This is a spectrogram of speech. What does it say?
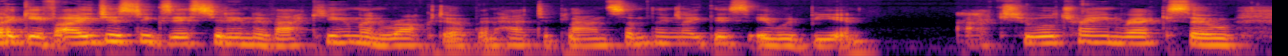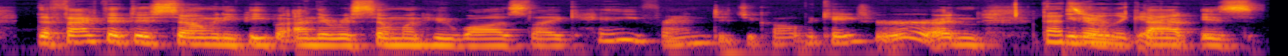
like, if I just existed in a vacuum and rocked up and had to plan something like this, it would be an actual train wreck. So the fact that there's so many people and there was someone who was like, hey, friend, did you call the caterer? And That's you know, really good. That is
